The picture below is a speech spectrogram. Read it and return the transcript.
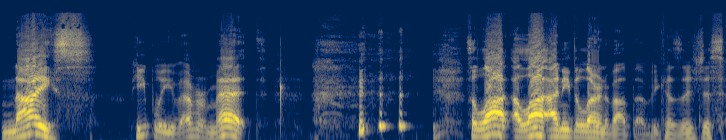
nice people you've ever met. it's a lot a lot I need to learn about them because there's just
